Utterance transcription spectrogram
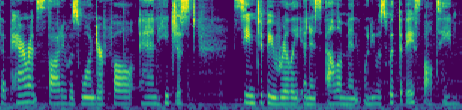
The parents thought he was wonderful and he just seemed to be really in his element when he was with the baseball team.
